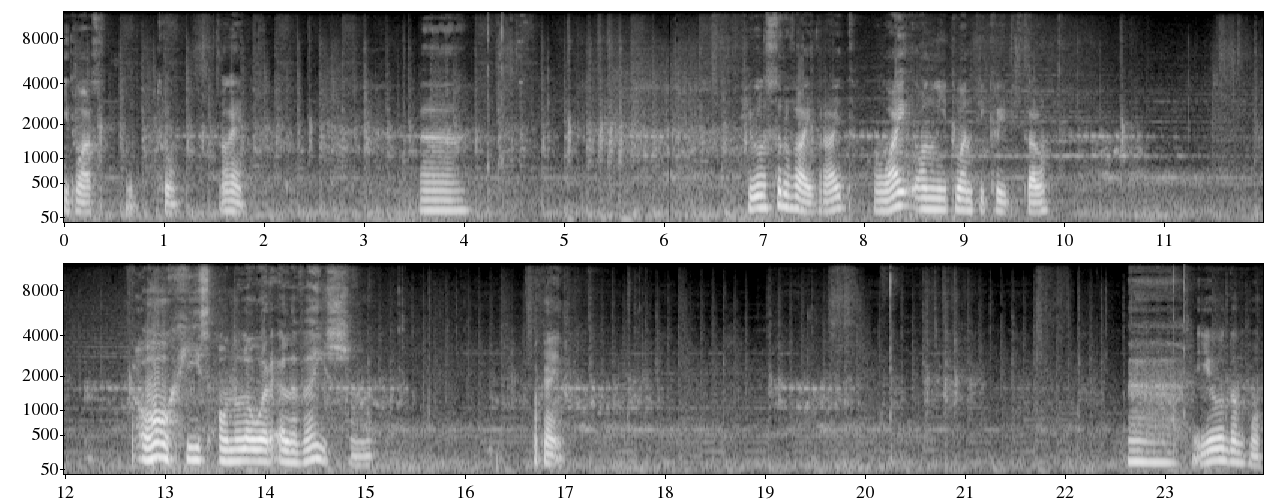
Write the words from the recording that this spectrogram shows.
It was true. Okay. Uh, he will survive, right? Why only 20 critical? Oh, he's on lower elevation. Okay. You don't move.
